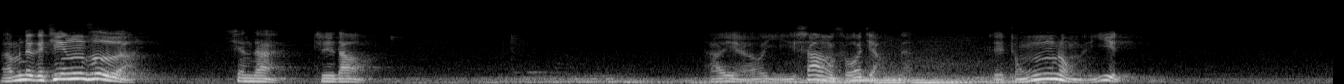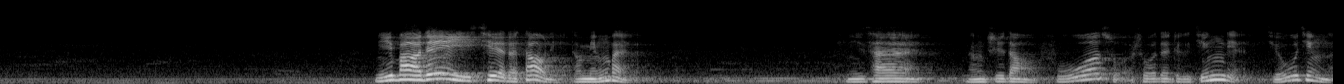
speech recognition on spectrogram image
咱们这个“经”字啊，现在知道，它有以上所讲的这种种的义理。你把这一切的道理都明白了，你才能知道佛所说的这个经典究竟呢？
